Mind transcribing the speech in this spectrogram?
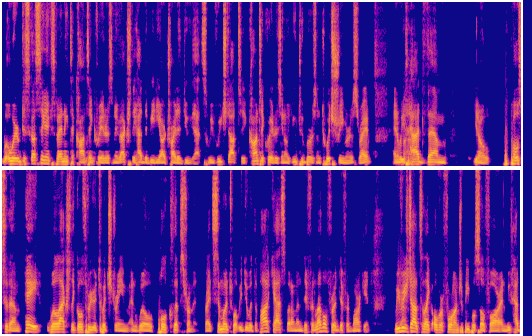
we're discussing expanding to content creators, and we've actually had the BDR try to do that. So we've reached out to content creators, you know, YouTubers and Twitch streamers, right? And we've Uh-huh. had them, you know, propose to them, hey, we'll actually go through your Twitch stream and we'll pull clips from it, right? Similar to what we do with the podcast, but on a different level for a different market. We've Yeah. reached out to like over 400 people so far, and we've had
